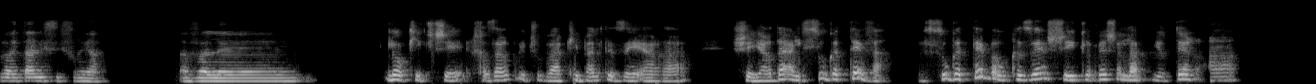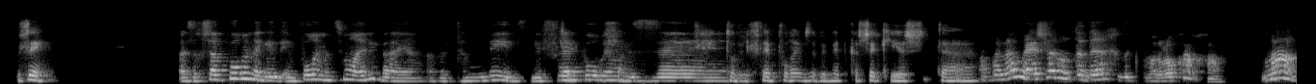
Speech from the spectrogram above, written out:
לא הייתה לי ספרייה. אבל אה, לא, כי כשחזרת בתשובה קיבלת איזו הערה שירדה על סוג הטבע. סוג הטבע הוא כזה שהתלבש עליו יותר ה... זה. אז עכשיו פורים נגיד, עם פורים עצמו אין לי בעיה, אבל תמיד לפני כן, פורים נכון. זה... טוב, לפני פורים זה באמת קשה, כי יש את ה... אבל למה? יש לנו את הדרך, זה כבר לא ככה. מה?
